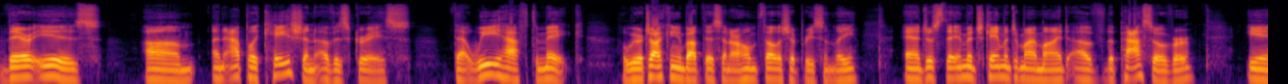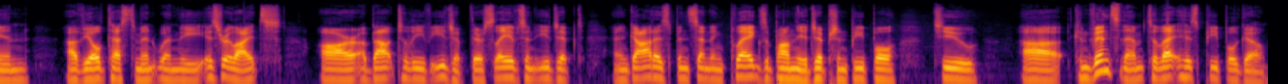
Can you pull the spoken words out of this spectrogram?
there is um, an application of His grace that we have to make. We were talking about this in our home fellowship recently, and just the image came into my mind of the Passover in uh, the Old Testament when the Israelites are about to leave Egypt. They're slaves in Egypt, and God has been sending plagues upon the Egyptian people to uh, convince them to let his people go.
